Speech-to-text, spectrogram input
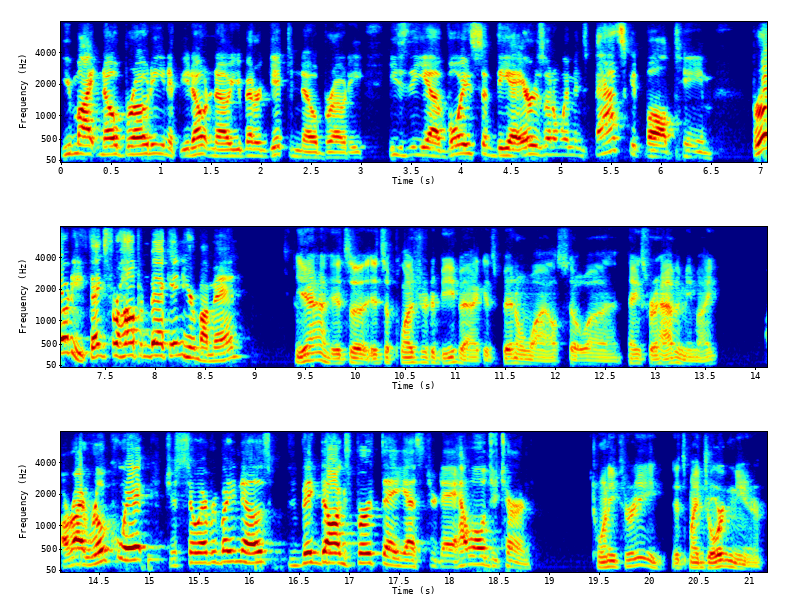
You might know Brody, and if you don't know, you better get to know Brody. He's the uh, voice of the Arizona women's basketball team. Brody, thanks for hopping back in here, my man. Yeah, it's a it's a pleasure to be back. It's been a while, so uh, thanks for having me, Mike. All right, real quick, just so everybody knows, the big dog's birthday yesterday. How old did you turn? Twenty three. It's my Jordan year.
